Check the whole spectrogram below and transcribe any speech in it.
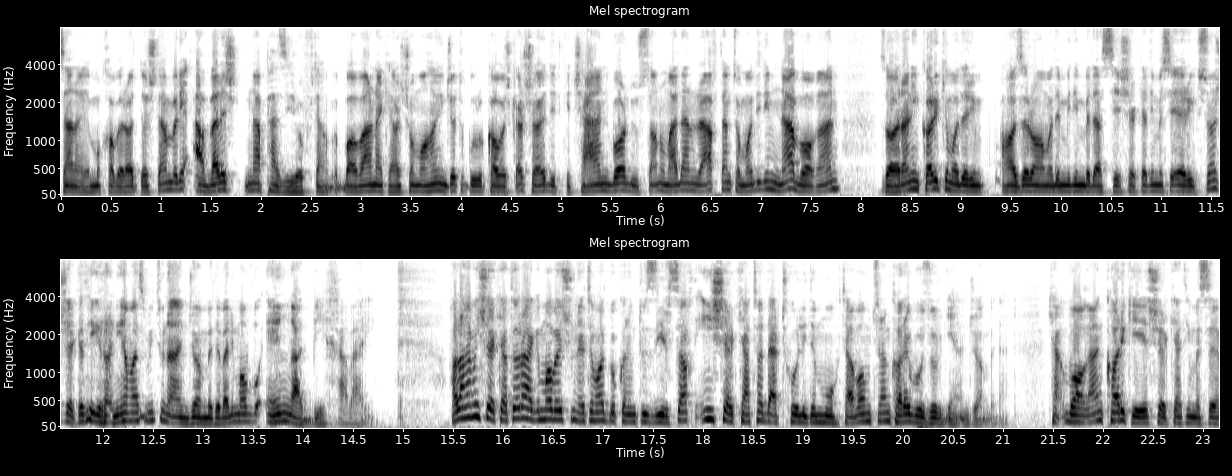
صنایع مخابرات داشتم ولی اولش نپذیرفتم. باور نکردم. شماها اینجا تو گروه کاوشگر شاهدید که چند بار دوستان اومدن رفتن تا ما دیدیم نه واقعا. ظاهرا این کاری که ما داریم حاضر و آماده میدیم به دست شرکتی مثل اریکسون شرکت ایرانی هم از می‌تونه انجام بده ولی ما و اینقدر بیخبریم. حالا همین شرکت ها رو اگه ما بهشون اعتماد بکنیم تو زیر ساخت این شرکت ها در تولید محتوا می‌تونن کار بزرگی انجام بدن. واقعا کاری که یه شرکتی مثل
